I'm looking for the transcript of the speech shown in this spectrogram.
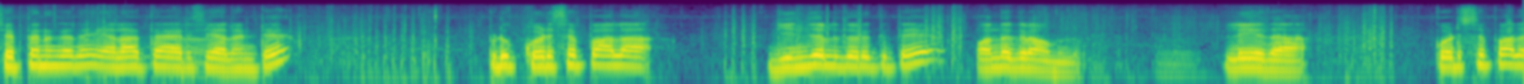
చెప్పాను కదా ఎలా తయారు చేయాలంటే ఇప్పుడు కొడిసెపాల గింజలు దొరికితే వంద గ్రాములు. లేదా కొడిసెపాల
